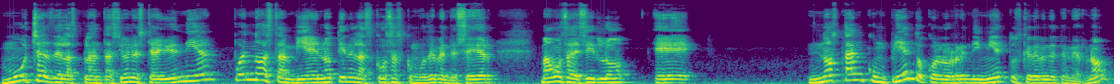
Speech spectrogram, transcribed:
muchas de las plantaciones que hay hoy en día pues no están bien, no tienen las cosas como deben de ser, vamos a decirlo, eh, no están cumpliendo con los rendimientos que deben de tener, ¿no?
